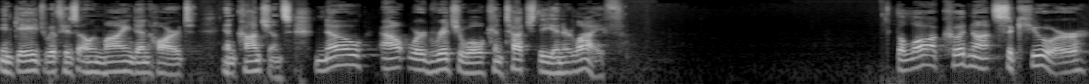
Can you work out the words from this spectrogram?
engage with his own mind and heart and conscience. No outward ritual can touch the inner life. The law could not secure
